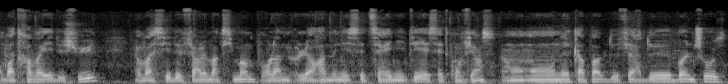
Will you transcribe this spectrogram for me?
on va travailler dessus. On va essayer de faire le maximum pour leur amener cette sérénité et cette confiance. On, est capable de faire de bonnes choses.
